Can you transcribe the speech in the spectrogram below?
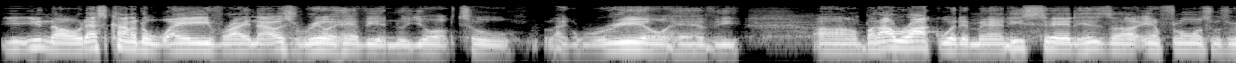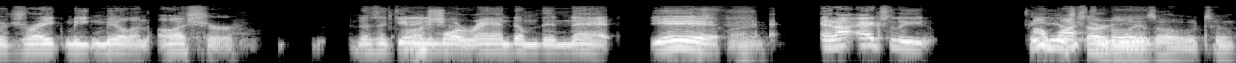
You, you know, that's kind of the wave right now. It's real heavy in New York too, like real heavy. Um, but I rock with it, man. He said his uh, influence was with Drake, Meek Mill, and Usher. It doesn't get any more random than that. Yeah, and I actually He I watched thirty little- years old too.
